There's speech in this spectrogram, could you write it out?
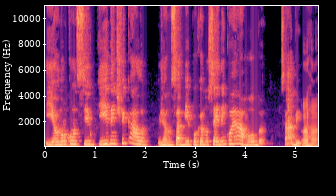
e eu não consigo identificá-la. Eu já não sabia porque eu não sei nem qual é a arroba, sabe? Aham.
